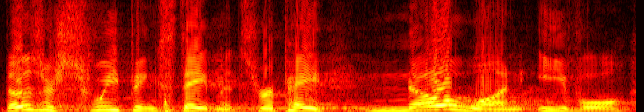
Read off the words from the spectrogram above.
Those are sweeping statements. Repay no one evil,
